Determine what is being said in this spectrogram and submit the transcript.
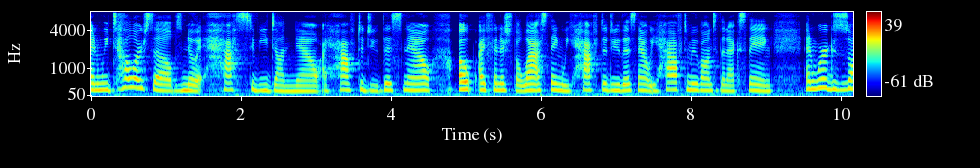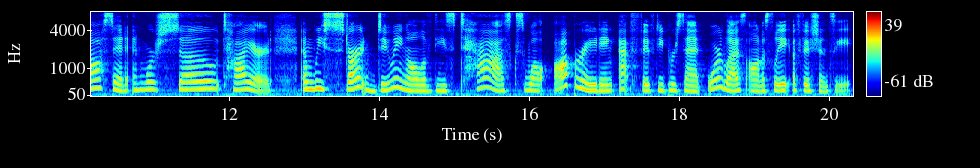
and we tell ourselves, no, it has to be done now. I have to do this now. Oh, I finished the last thing. We have to do this now. We have to move on to the next thing. And we're exhausted and we're so tired. And we start doing all of these tasks while operating at 50% or less, honestly, efficiency.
